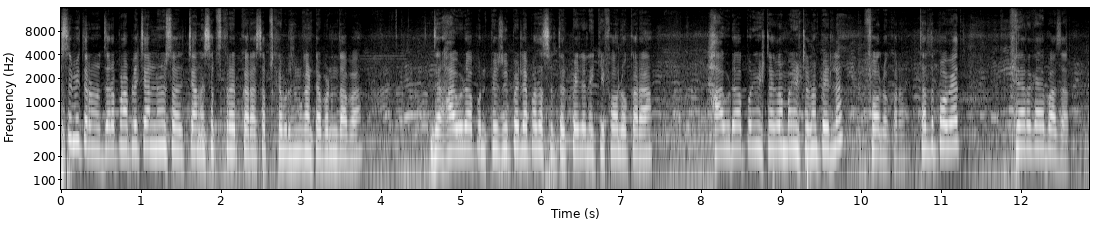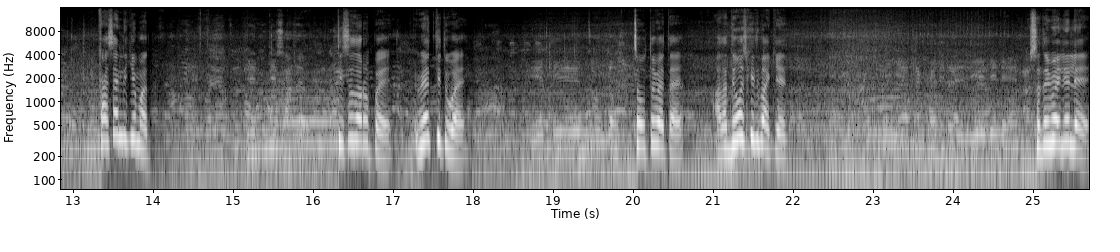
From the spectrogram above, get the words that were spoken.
तसं मित्रांनो जर आपण आपल्या चॅनलनुसार चॅनल सबस्क्राईब करा सबस्क्राईब करून घंटा बटन दाबा. जर हा व्हिडिओ आपण फेसबुक पेजला पाहत असेल तर पेजला नक्की फॉलो करा. हा व्हिडिओ आपण इंस्टाग्राम इंस्टाग्राम पेजला फॉलो करा. तर पाहूयात खिलार गाय बाजार. काय सांगली किंमत? तीस हजार रुपये. वेत किती आहे चौथं वेत आहे. आता दिवस किती बाकी आहेत? सध्या वेळलेले आहे.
